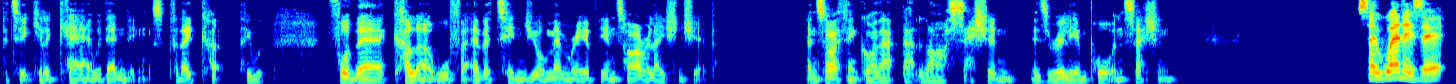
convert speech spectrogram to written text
particular care with endings, for they cut they for their color will forever tinge your memory of the entire relationship. And so I think, oh, that that last session is a really important session. So when is it?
